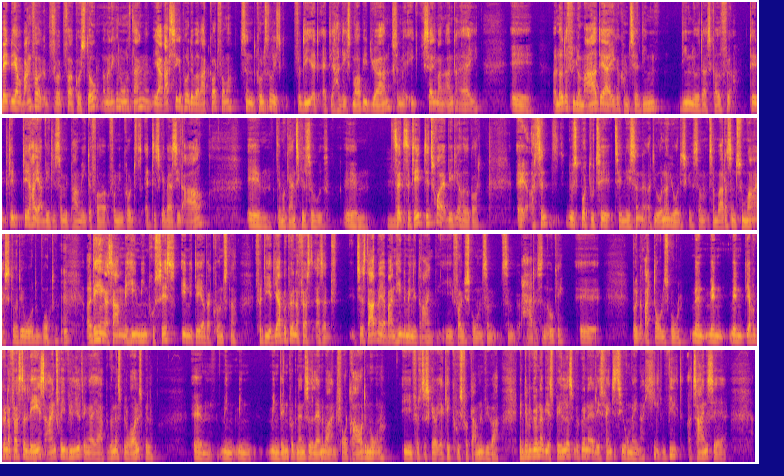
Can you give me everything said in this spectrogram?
men jeg var bange for, for, for at gå i stå, når man ikke har nogen at snakke med. Jeg er ret sikker på, at det var ret godt for mig, sådan kunstnerisk, fordi at, at jeg har læst mig op i et hjørne, som jeg ikke særlig mange andre er i. Øh, og noget, der fylder meget, det er ikke at komme til at ligne, ligne noget, der er skrevet før. Det, det, det har jeg virkelig som et parameter for, for min kunst, at det skal være sit eget. Øh, det må gerne skille sig ud. Øh, mm. Så, så det, det tror jeg virkelig har været godt. Øh, og så, nu spurgte du til, til nisserne og de underjordiske, som, som var der sådan summarisk, det var det ord, du brugte. Ja. Og det hænger sammen med hele min proces ind i det at være kunstner. Fordi at jeg begynder først, altså til at starte med, jeg er bare en helt almindelig dreng i folkeskolen, som, som har det sådan okay. Øh, på en ret dårlig skole. Men, men, men jeg begynder først at læse egen fri vilje, dengang jeg begynder at spille rollespil. Øh, min, min, min ven på den anden side af landevejen får drager dæmoner i første skab. Jeg kan ikke huske, hvor gamle vi var. Men det begynder vi at spille, og så begynder jeg at læse fantasy-romaner helt vildt og tegneserier.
